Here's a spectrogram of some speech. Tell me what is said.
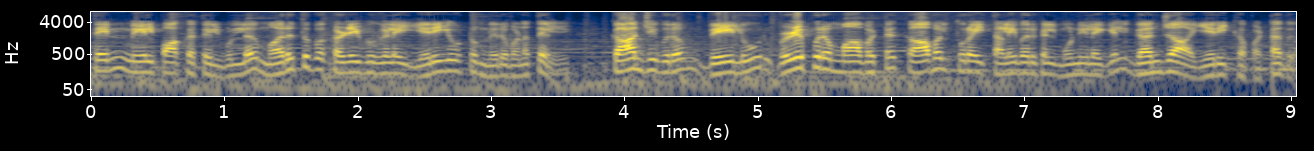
தென் மேல்பாக்கத்தில் உள்ள மருத்துவ கழிவுகளை எரியூட்டும் நிறுவனத்தில் காஞ்சிபுரம் வேலூர் விழுப்புரம் மாவட்ட காவல்துறை தலைவர்கள் முன்னிலையில் கஞ்சா எரிக்கப்பட்டது.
